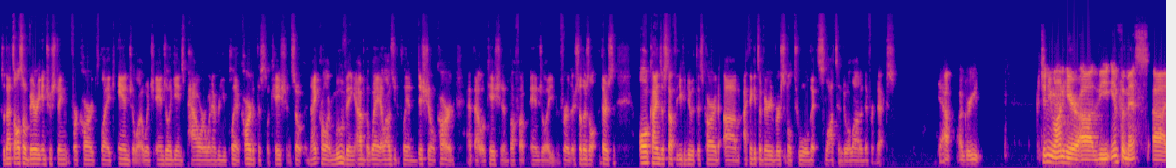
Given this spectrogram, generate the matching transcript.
So that's also very interesting for cards like angela which angela gains power whenever you play a card at this location. So nightcrawler moving out of the way allows you to play an additional card at that location and buff up angela even further. So there's a there's all kinds of stuff that you can do with this card. Um, I think it's a very versatile tool that slots into a lot of different decks. Yeah, agreed. Continue on here. Uh, the infamous uh,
